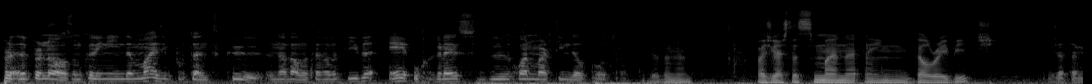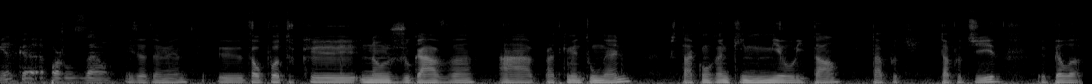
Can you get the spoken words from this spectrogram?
para, para nós, um bocadinho ainda mais importante que Nadal na terra batida é o regresso de Juan Martín del Potro. Exatamente. Vai jogar esta semana em Delray Beach. Exatamente, que após lesão Exatamente. Uh, Del Potro que não jogava há praticamente um ano. Está com ranking 1000 e tal. Está, prote- está protegido. Pela,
